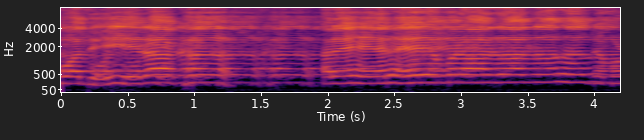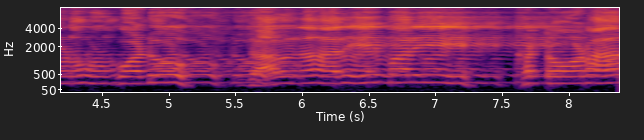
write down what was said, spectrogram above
બોધી રાખ. અરે રે અમરાદાન જમણું ગોડું ઢાલનારી મારી, ખટોણા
